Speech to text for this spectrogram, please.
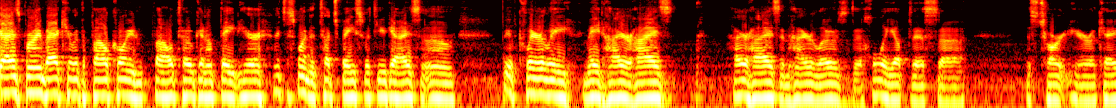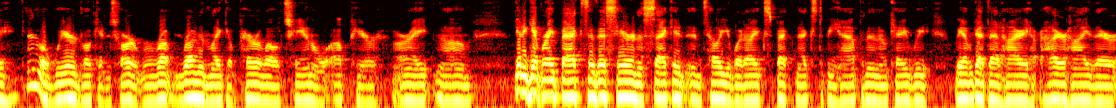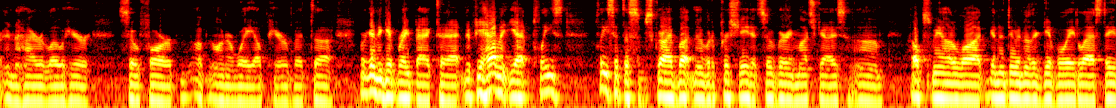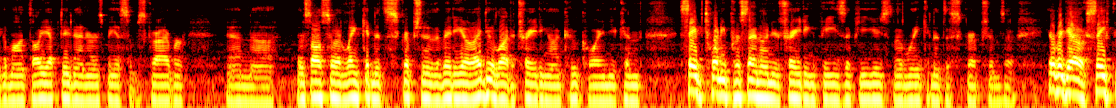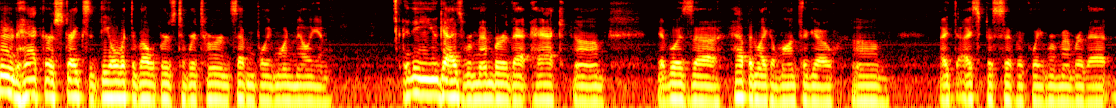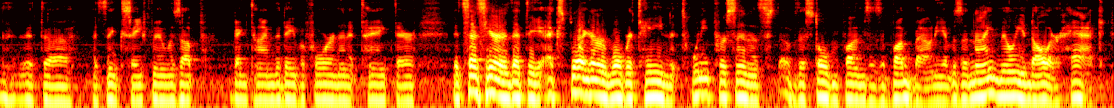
guys, Brian back here with the Filecoin file token update here. I just wanted to touch base with you guys. Um, we have clearly made higher highs, higher highs and higher lows the whole way up this uh, this chart here. Okay, kind of a weird looking chart. We're ru running like a parallel channel up here. All right. Um, going to get right back to this here in a second and tell you what I expect next to be happening. Okay, we we have got that high higher high there and the higher low here so far up on our way up here, but uh, we're going to get right back to that. And if you haven't yet, please please hit the subscribe button. I would appreciate it so very much, guys. Um, helps me out a lot. Going to do another giveaway the last day of the month. All you have to do enter is be a subscriber, and uh, there's also a link in the description of the video. I do a lot of trading on KuCoin. You can save 20% on your trading fees if you use the link in the description. So here we go. SafeMoon hacker strikes a deal with developers to return 7.1 million. Any of you guys remember that hack? Um, it was uh, happened like a month ago. Um, I, I, specifically remember that. It, uh, I think SafeMoon was up big time the day before and then it tanked there. It says here that the exploiter will retain 20% of, the stolen funds as a bug bounty. It was a $9 million hack.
